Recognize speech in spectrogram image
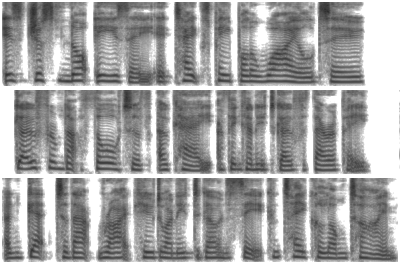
is just not easy. It takes people a while to go from that thought of, okay, I think I need to go for therapy and get to that right. Who do I need to go and see? It can take a long time.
